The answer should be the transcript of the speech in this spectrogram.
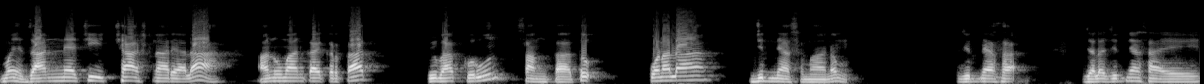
म्हणजे जाणण्याची इच्छा असणाऱ्याला अनुमान काय करतात? विभाग करून सांगतात. कोणाला? जिज्ञासमानम. जिज्ञासा ज्याला जिज्ञासा आहे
